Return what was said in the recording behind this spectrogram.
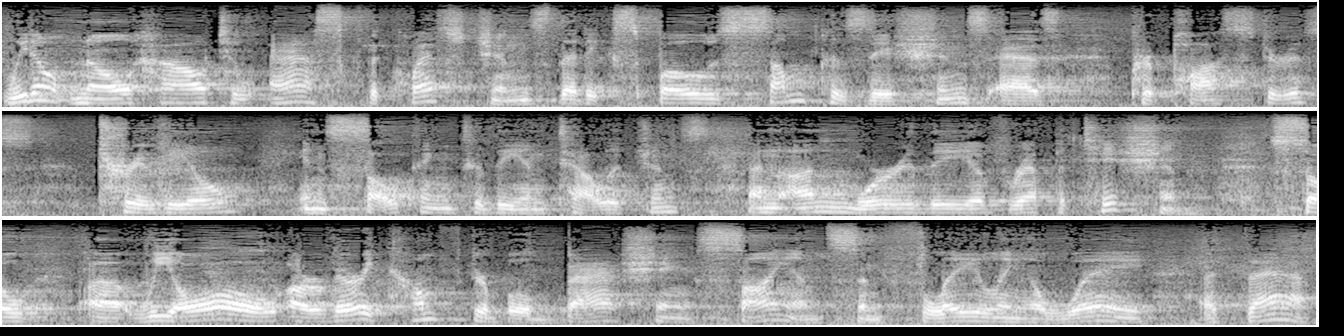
we don't know how to ask the questions that expose some positions as preposterous, trivial, insulting to the intelligence, and unworthy of repetition. So uh, we all are very comfortable bashing science and flailing away at that,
